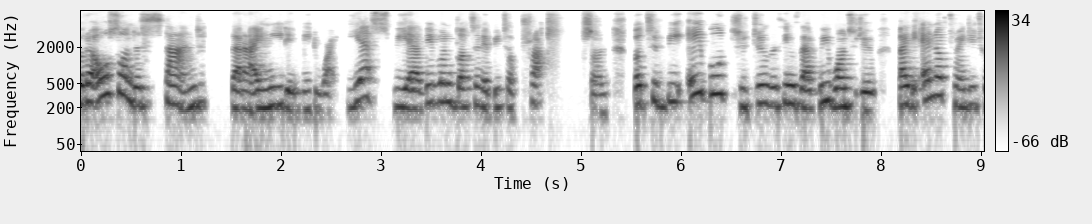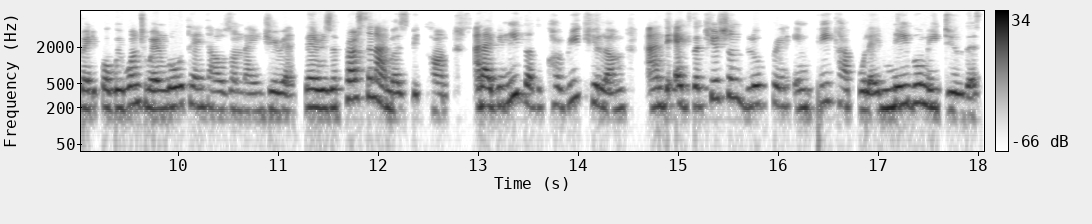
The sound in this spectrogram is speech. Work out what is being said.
but I also understand that I need a midwife. Yes, we have even gotten a bit of traction but to be able to do the things that we want to do, by the end of 2024, we want to enroll 10,000 Nigerians. There is a person I must become. And I believe that the curriculum and the execution blueprint in VCAP will enable me do this.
